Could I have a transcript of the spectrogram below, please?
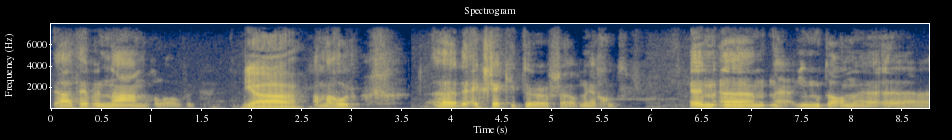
Ja, het heeft een naam, geloof ik. Ja, Ah, maar goed, Eh, de executor of zo. Nou ja, goed. En ehm, nou, je moet dan eh,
